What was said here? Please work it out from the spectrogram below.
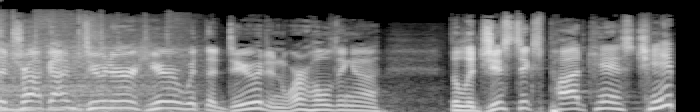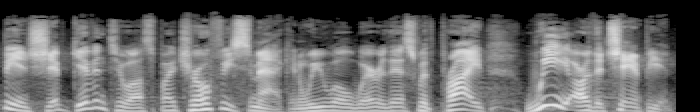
Welcome to What the Truck. I'm Dooner here with the dude, and we're holding a the Logistics Podcast Championship given to us by Trophy Smack, and we will wear this with pride. We are the champion.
